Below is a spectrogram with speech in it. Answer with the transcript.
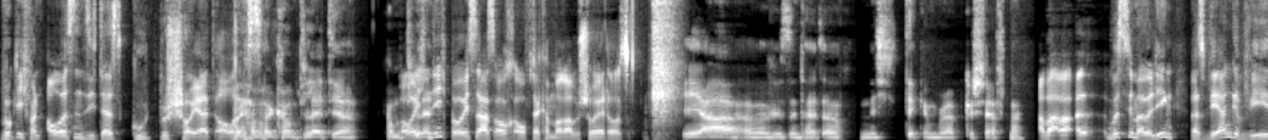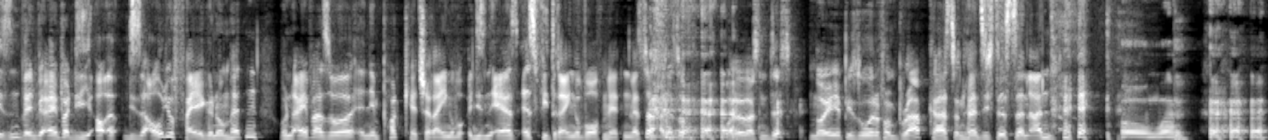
wirklich von außen sieht das gut bescheuert aus. Aber komplett, ja. Bei Komplett. euch nicht? Bei euch sah es auch auf der Kamera bescheuert aus. Ja, aber wir sind halt auch nicht dick im Rap-Geschäft, ne? Aber, aber äh, musst dir mal überlegen, was wären gewesen, wenn wir einfach die, Au- diese Audio-File genommen hätten und einfach so in den Podcatcher reingeworfen, in diesen RSS-Feed reingeworfen hätten. Weißt du, alle so, oh, was ist denn das? Neue Episode von Broadcast und hören sich das dann an. Oh Mann.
